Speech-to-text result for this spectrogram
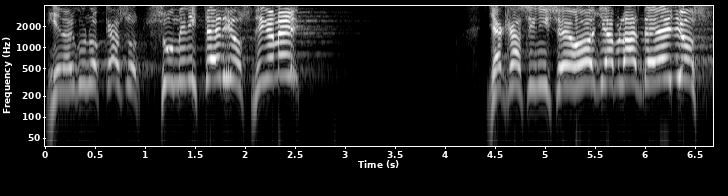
Y en algunos casos sus ministerios, dígame. Ya casi ni se oye hablar de ellos.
